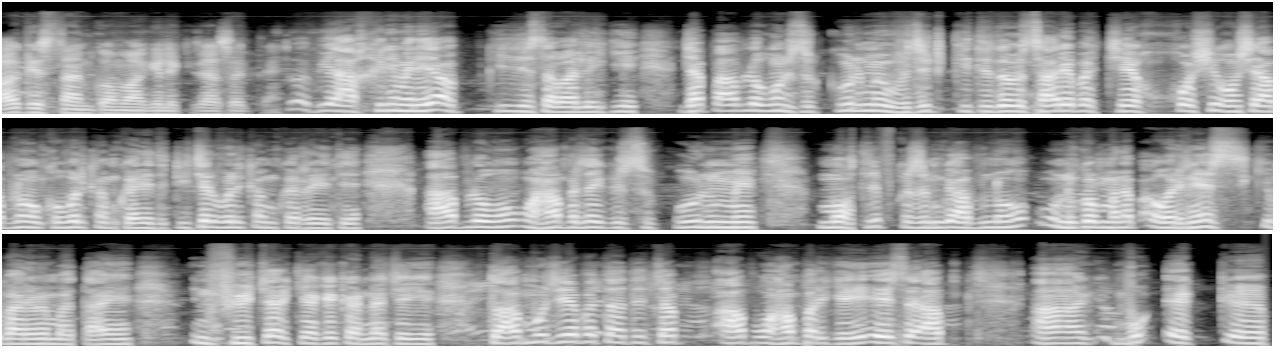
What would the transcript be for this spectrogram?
पाकिस्तान को हम आगे लेके जा सकते हैं। तो अभी आखिरी मैंने आपकी ये सवाल है कि जब आप लोगों ने स्कूल में विज़िट की थी तो सारे बच्चे खुशी खुशी आप लोगों को वेलकम कर रहे थे टीचर वेलकम कर रहे थे। आप लोग, वहाँ पर जाकर स्कूल में मुख्तलिफ़ कस्म के आप लोग, उनको मतलब अवेयरनेस के बारे में बताएँ इन फ्यूचर क्या क्या करना चाहिए। तो आप मुझे ये बताते, जब आप वहाँ पर गए, ऐसे आप एक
